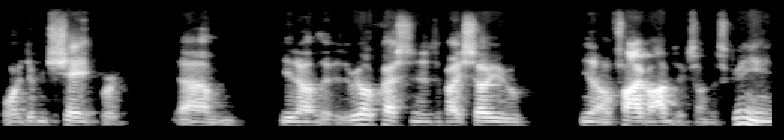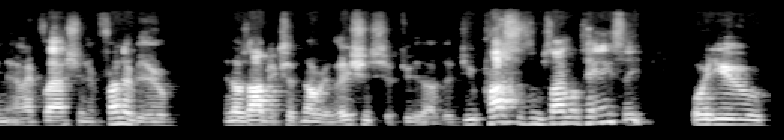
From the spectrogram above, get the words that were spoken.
or a different shape or, um, you know, the, the real question is if I show you, you know, five objects on the screen and I flash it in front of you and those objects have no relationship to each other, do you process them simultaneously or do you,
